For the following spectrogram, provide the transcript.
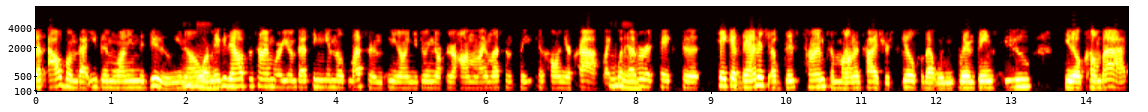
that album that you've been wanting to do, you know, mm-hmm. or maybe now's the time where you're investing in those lessons, you know, and you're doing your, your online lessons so you can hone your craft, like mm-hmm. whatever it takes to take advantage of this time to monetize your skills so that when when things do, you know, come back,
